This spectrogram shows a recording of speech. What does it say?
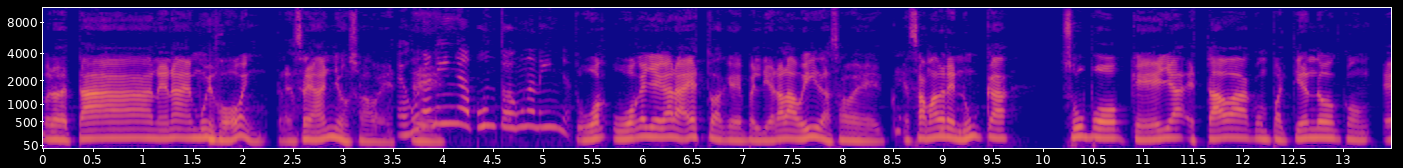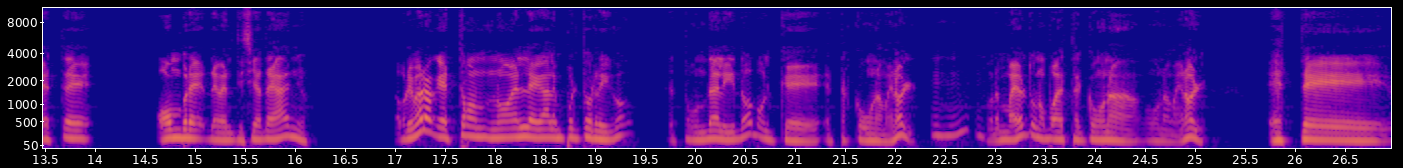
Pero esta nena es muy joven, 13 años, ¿sabes? Es una Este, niña, punto, es una niña. Tuvo, hubo que llegar a esto, a que perdiera la vida, ¿sabes? Esa madre nunca supo que ella estaba compartiendo con este hombre de 27 años. Lo primero que esto no es legal en Puerto Rico, esto es un delito porque estás con una menor. Ujú. Tú eres mayor, tú no puedes estar con una, con una menor. Este,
